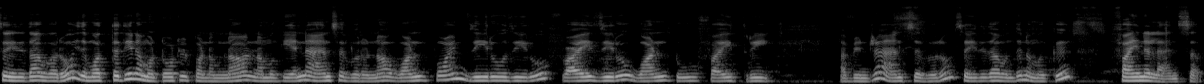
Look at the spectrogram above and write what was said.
ஸோ இதுதான் வரும். இது மொத்தத்தையும் நம்ம டோட்டல் பண்ணோம்னா நமக்கு என்ன ஆன்சர் வரும்னா one point zero zero five zero one two five three அப்படின்ற ஆன்சர் வரும். ஸோ இதுதான் வந்து நமக்கு ஃபைனல் ஆன்சர்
